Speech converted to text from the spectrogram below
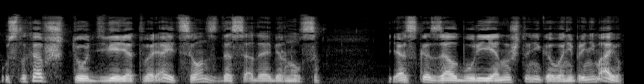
Услыхав, что дверь отворяется, он с досадой обернулся — я сказал Бурьену, что никого не принимаю.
